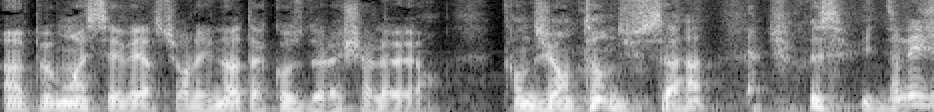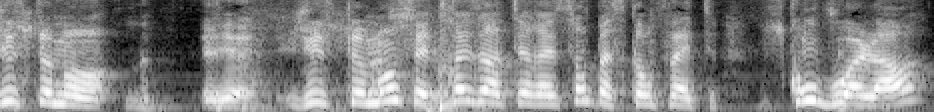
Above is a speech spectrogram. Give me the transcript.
un peu moins sévères sur les notes à cause de la chaleur. Quand j'ai entendu ça, je me suis dit. Non mais justement, euh, justement, c'est très intéressant parce qu'en fait, ce qu'on voit là,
